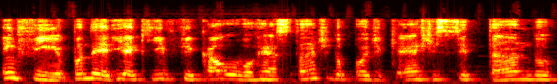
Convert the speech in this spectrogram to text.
Enfim, eu poderia aqui ficar o restante do podcast citando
